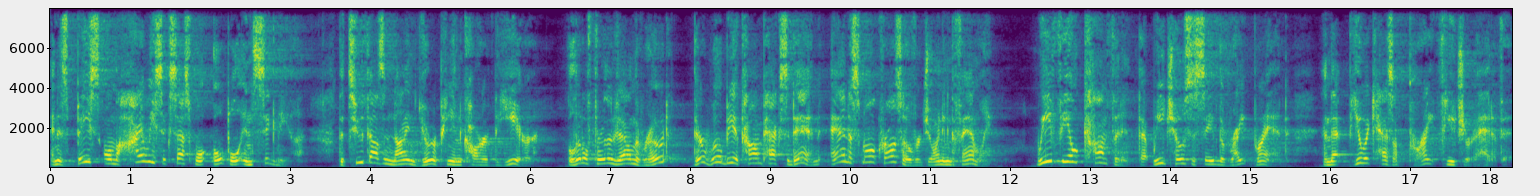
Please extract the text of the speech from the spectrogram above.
and is based on the highly successful Opel Insignia the 2009 European Car of the Year. A little further down the road, there will be a compact sedan and a small crossover joining the family. We feel confident that we chose to save the right brand and that Buick has a bright future ahead of it.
